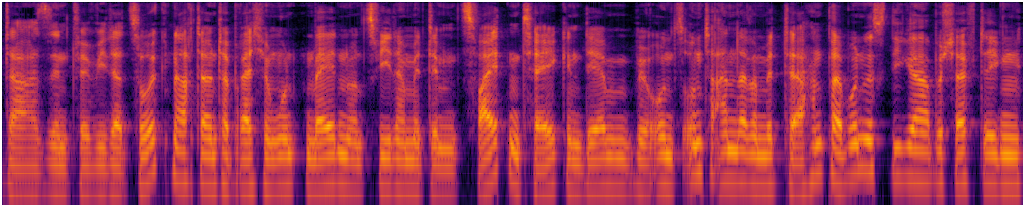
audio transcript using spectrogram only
Da sind wir wieder zurück nach der Unterbrechung und melden uns wieder mit dem zweiten Take, in dem wir uns unter anderem mit der Handball-Bundesliga beschäftigen,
